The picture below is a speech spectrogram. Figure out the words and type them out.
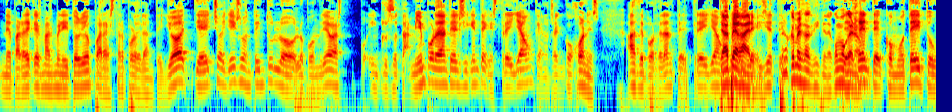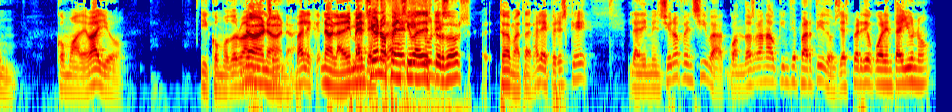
me parece que es más meritorio para estar por delante. Yo, de hecho, a Jason Tatum lo, lo pondría incluso también por delante del siguiente, que es Trey Young, que no sé qué cojones hace por delante de Trey Young. Te va a con pegar, ¿eh? 17. ¿Pero qué me estás diciendo? ¿Cómo de que no? gente como Tatum, como Adebayo y como Donovan No, no, no. Vale, que- no, la dimensión ofensiva de estos es- dos te va a matar. Vale, pero es que la dimensión ofensiva, cuando has ganado 15 partidos y has perdido 41,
